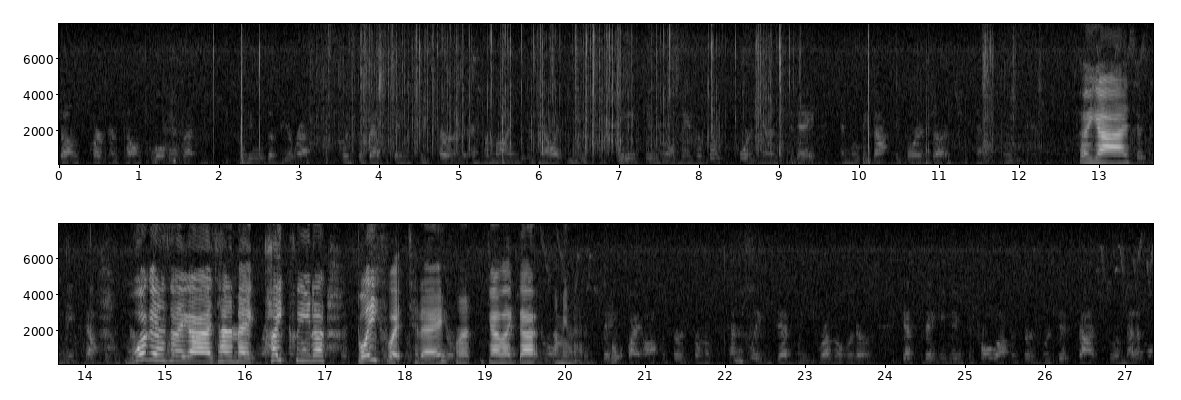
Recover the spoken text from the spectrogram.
Dong's partner tells Global that news of the arrest was the best thing she's heard, and her mind is now at ease. The 18-year-old made her first court appearance today and will be back before a judge next week. so you guys. Just weeks after the We're gonna show you guys how to make pipe cleaner bracelet today. What, you guys like that? I mean, been saved by officers from a potentially deadly drug overdose. Yesterday evening, patrol officers were dispatched to a medical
